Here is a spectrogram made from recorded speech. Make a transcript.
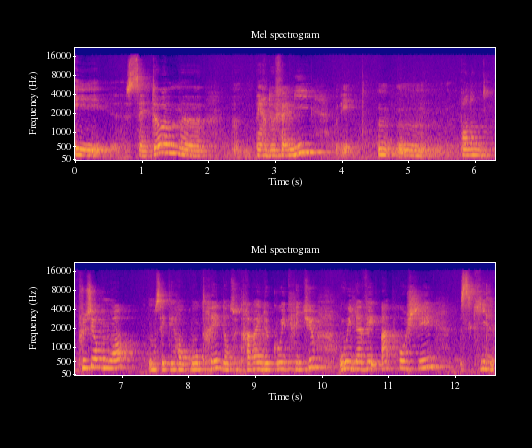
Et cet homme, euh, père de famille, pendant plusieurs mois, on s'était rencontrés dans ce travail de coécriture où il avait approché ce qu'il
